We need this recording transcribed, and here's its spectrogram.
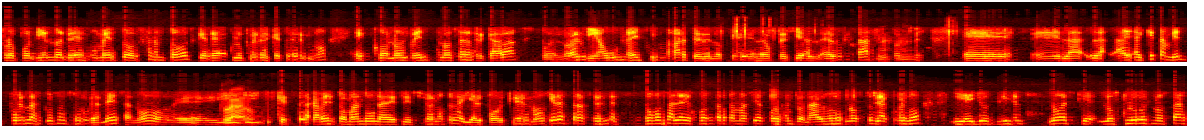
proponiendo en ese momento Santos, que era el club en el que terminó, económicamente no se acercaba, pues ni a una décima parte de lo que le ofrecía el, el Getafe. Entonces, eh, eh, la, la, hay, hay, que también poner las cosas sobre la mesa, ¿no? Eh, claro. y, y, que acaben tomando una decisión otra y el por qué, ¿no? Quieres trascender. Luego sale Juan Tata Macías, por ejemplo, en algo no estoy de acuerdo, y ellos dicen, no, es que los clubes no están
